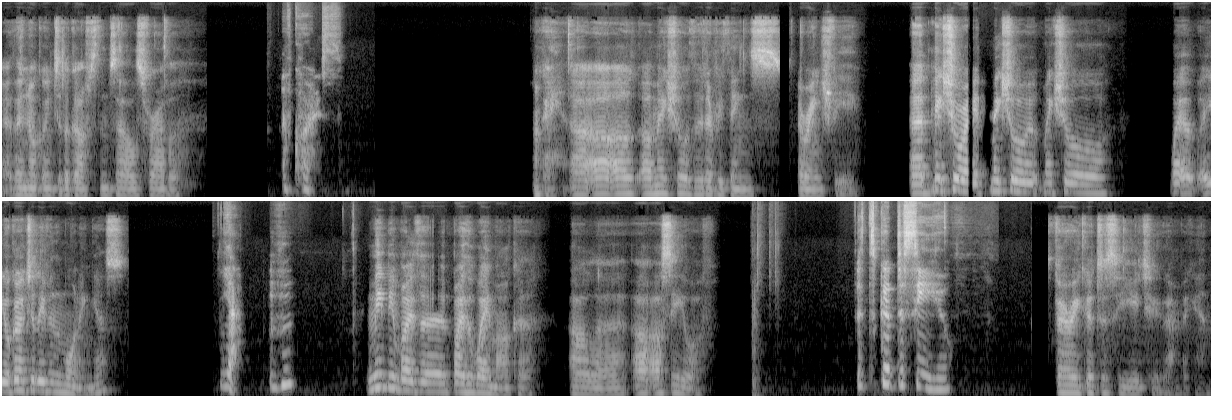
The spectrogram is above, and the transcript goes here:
uh, they're not going to look after themselves forever. Of course. Okay, uh, I'll, I'll I'll make sure that everything's arranged for you. Uh, make sure make sure make sure. Well, you're going to leave in the morning, yes? Yeah, mhm. Meet me by the by the way marker. I'll uh, I'll, I'll see you off. It's good to see you. It's very good to see you too, Ambergen.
